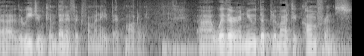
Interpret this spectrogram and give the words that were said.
uh, the region can benefit from an APEC model, uh, whether a new diplomatic conference,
